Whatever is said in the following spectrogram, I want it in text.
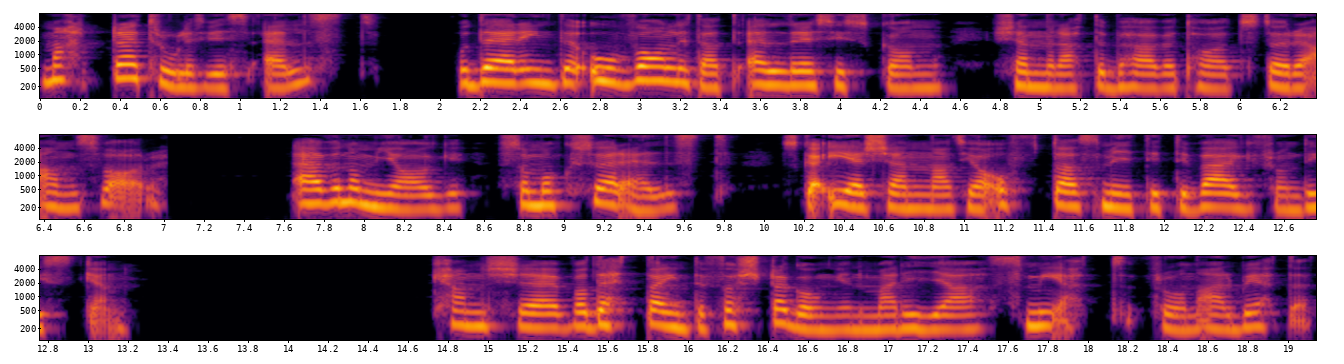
Marta är troligtvis äldst och det är inte ovanligt att äldre syskon känner att de behöver ta ett större ansvar. Även om jag, som också är äldst, ska erkänna att jag ofta smitit iväg från disken. Kanske var detta inte första gången Maria smet från arbetet.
